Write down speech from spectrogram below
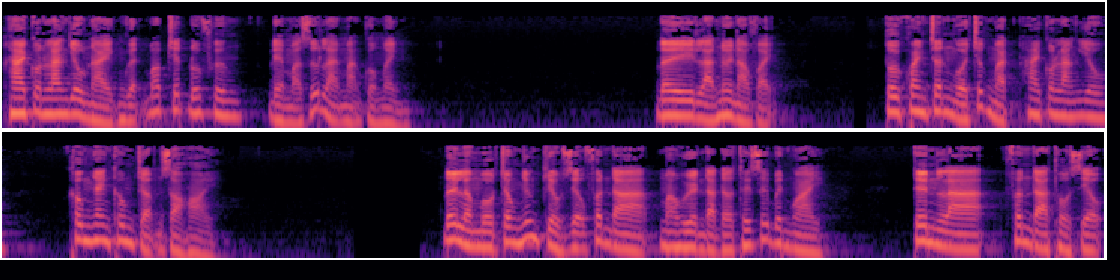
hai con lang yêu này nguyện bóp chết đối phương để mà giữ lại mạng của mình. Đây là nơi nào vậy? Tôi khoanh chân ngồi trước mặt hai con lang yêu, không nhanh không chậm dò hỏi. Đây là một trong những kiểu rượu phân đà mà Huyền đặt ở thế giới bên ngoài, tên là Phân Đà Thổ Rượu.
